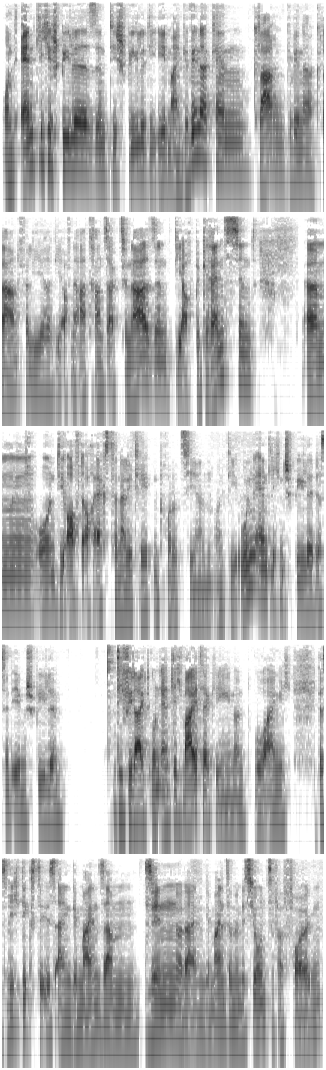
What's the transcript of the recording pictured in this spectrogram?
Und endliche Spiele sind die Spiele, die eben einen Gewinner kennen, klaren Gewinner, klaren Verlierer, die auf eine Art transaktional sind, die auch begrenzt sind ähm, und die oft auch Externalitäten produzieren. Und die unendlichen Spiele, das sind eben Spiele, die vielleicht unendlich weitergehen und wo eigentlich das Wichtigste ist, einen gemeinsamen Sinn oder eine gemeinsame Mission zu verfolgen.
